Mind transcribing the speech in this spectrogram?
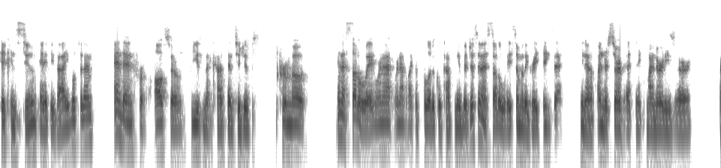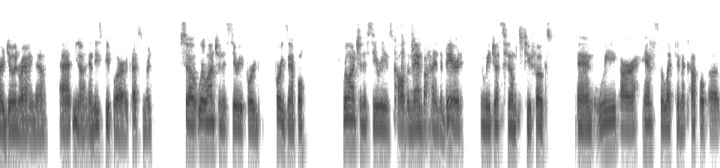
could consume and it be valuable to them. And then for also using that content to just promote in a subtle way. We're not we're not like a political company, but just in a subtle way, some of the great things that you know underserved ethnic minorities are are doing right now. You know, and these people are our customers. So we're launching a series for for example, we're launching a series called The Man Behind the Beard, and we just filmed two folks, and we are hand selecting a couple of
